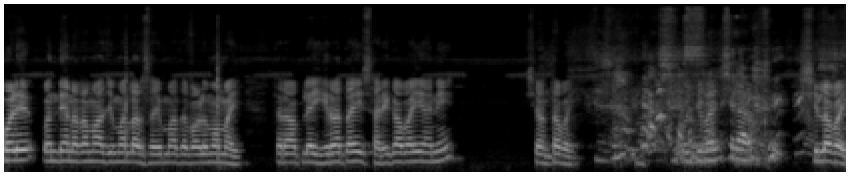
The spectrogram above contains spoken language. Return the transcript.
फळ आहे पण देणारा माझे मल्हार साहेब माझा बाळूमामा आहे. तर आपल्या हिराताई सारिकाबाई आणि शांताबाई. कोणती बाई शिलाबाई.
